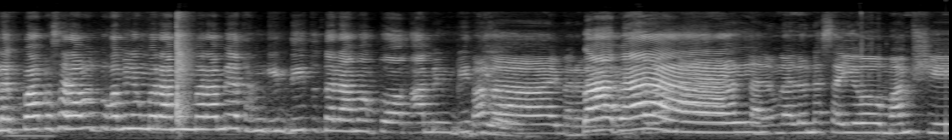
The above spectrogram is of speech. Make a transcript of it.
nagpapasalamat po kami ng maraming marami at hanggang dito na lamang po ang aming video. Bye-bye. Bye-bye! salamat. Lalong-lalo na sa'yo, Ma'am Shim.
